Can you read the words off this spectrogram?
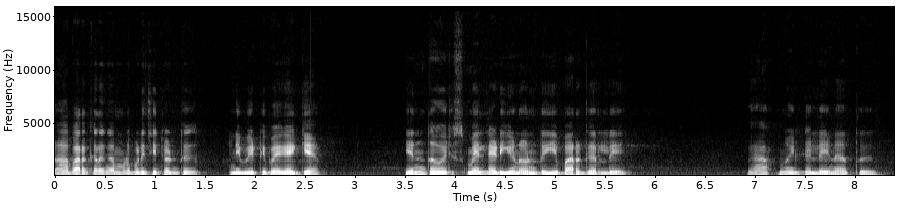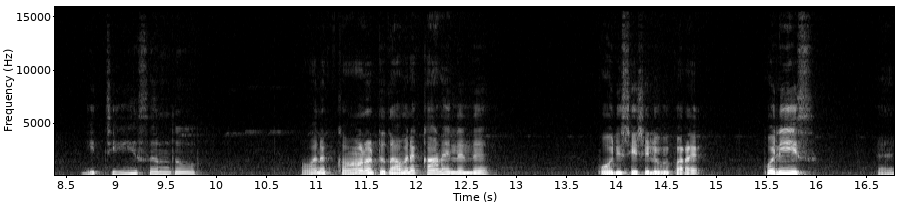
ആ ബർഗർ നമ്മൾ പിടിച്ചിട്ടുണ്ട്. ഇനി വീട്ടിൽ പോയി കഴിക്കാം. എന്തോ ഒരു സ്മെല്ല് അടിക്കണുണ്ട് ഈ ബർഗറിൽ വേറൊന്നും ഇല്ലല്ലോ ഇതിനകത്ത്. ഈ ചീസ് എന്തോ. അവനെ കാണട്ടെ ഇത് അവനെ കാണില്ലല്ലേ? പോലീസ് സ്റ്റേഷനിൽ പോയി പറയാം. പോലീസ് ഏ?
